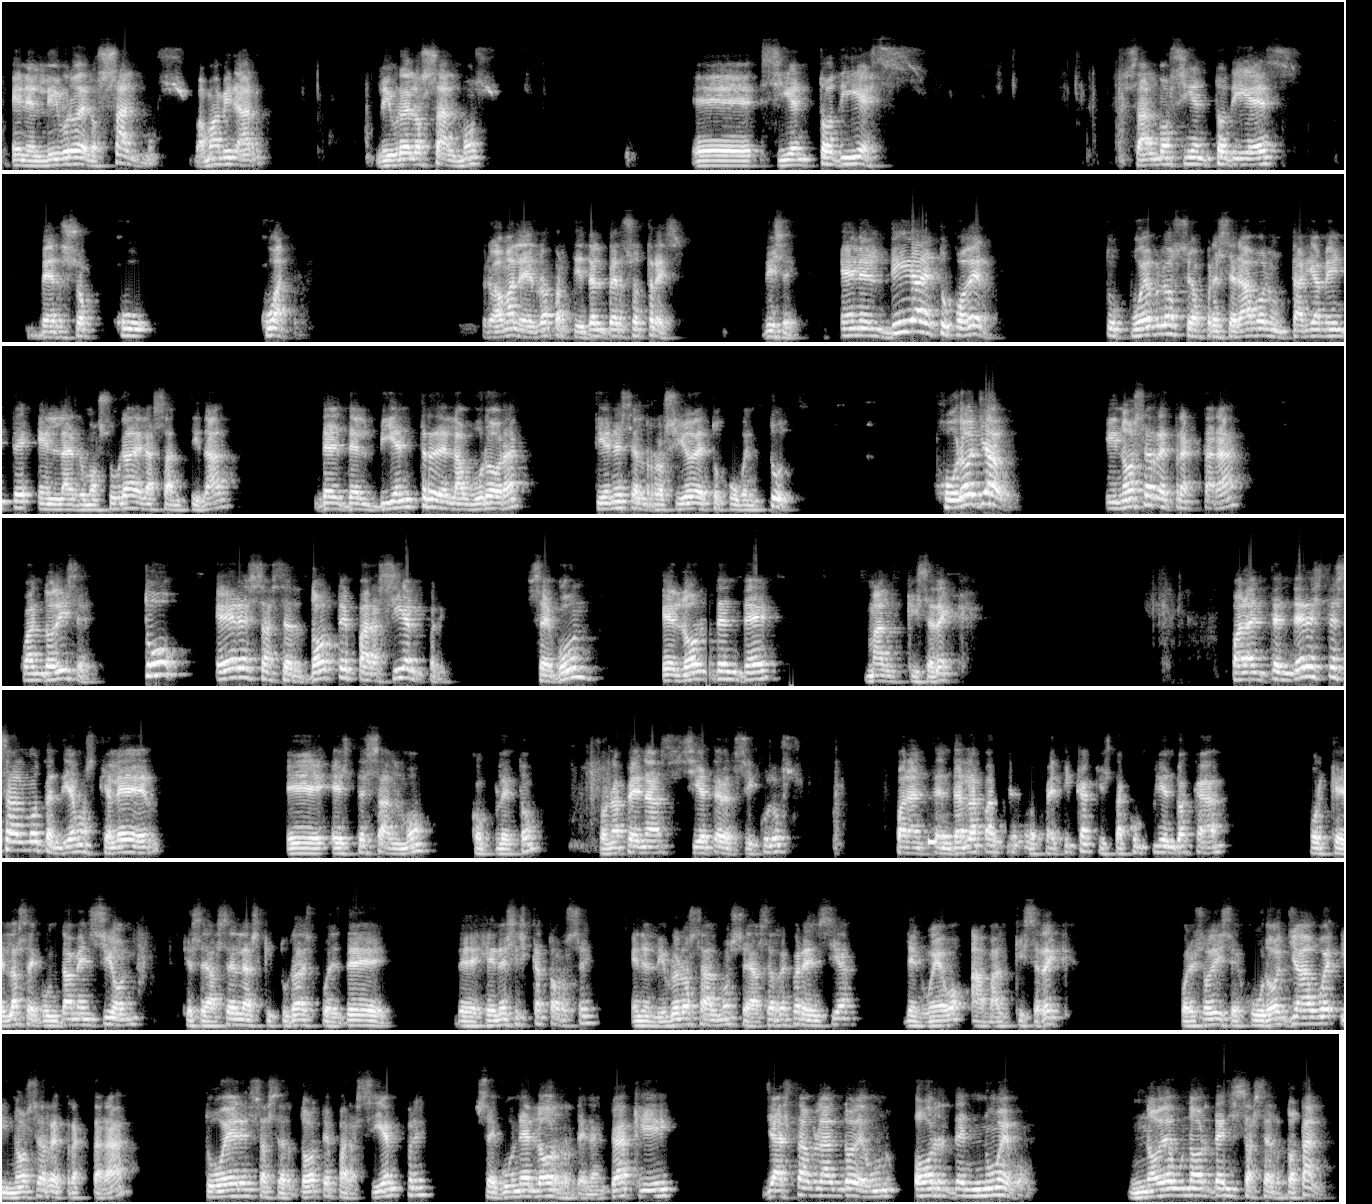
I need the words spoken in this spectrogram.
en el libro de los Salmos. Vamos a mirar, libro de los Salmos, 110. Salmo 110, verso 4. Pero vamos a leerlo a partir del verso 3. Dice, en el día de tu poder tu pueblo se ofrecerá voluntariamente en la hermosura de la santidad. Desde el vientre de la aurora tienes el rocío de tu juventud. Juró Yahweh y no se retractará cuando dice, tú eres sacerdote para siempre, según el orden de Malquisedec. Para entender este salmo tendríamos que leer eh, este salmo completo. Son apenas siete versículos para entender la parte profética que está cumpliendo acá, porque es la segunda mención que se hace en la escritura después de, de Génesis 14. En el libro de los Salmos se hace referencia de nuevo a Malquisedec. Por eso dice, juró Yahweh y no se retractará tú eres sacerdote para siempre según el orden. Entonces aquí ya está hablando de un orden nuevo, no de un orden sacerdotal.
